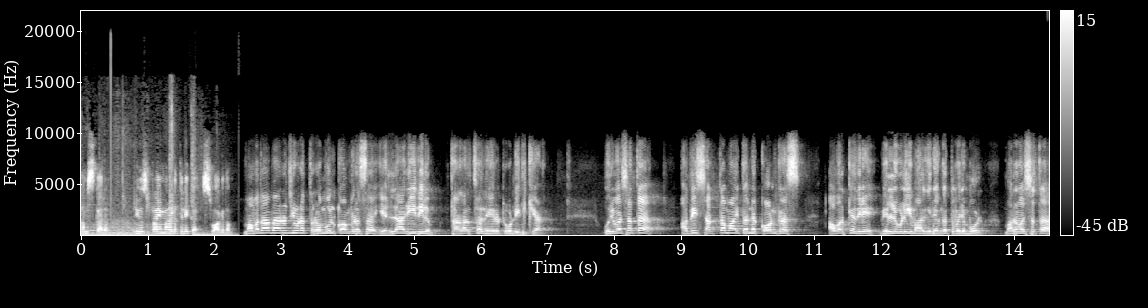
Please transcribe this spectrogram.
നമസ്കാരം. ന്യൂസ് പ്രൈം മലയാളത്തിലേക്ക് സ്വാഗതം. മമതാ ബാനർജിയുടെ തൃണമൂൽ കോൺഗ്രസ് എല്ലാ രീതിയിലും തകർച്ച നേരിട്ടുകൊണ്ടിരിക്കുകയാണ്. ഒരു വശത്ത് അതിശക്തമായി തന്നെ കോൺഗ്രസ് അവർക്കെതിരെ വെല്ലുവിളിയുമായി രംഗത്ത് വരുമ്പോൾ മറുവശത്ത്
